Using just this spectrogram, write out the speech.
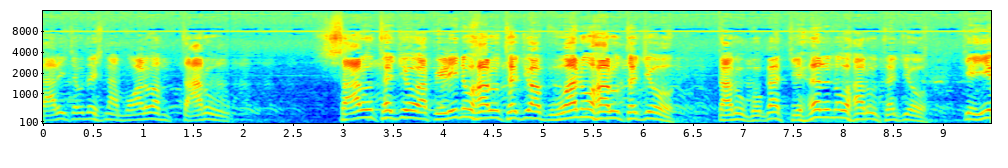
કાળી ચૌદશ ના મોડવા તારું સારું થજો, આ પેઢીનું સારું થજો, આ ભુવાનું સારું થજો, તારું ગોગા ચહેરનું સારું થજો, કે એ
